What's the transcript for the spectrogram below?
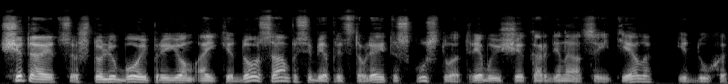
Считается, что любой прием айкидо сам по себе представляет искусство, требующее координации тела и духа.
